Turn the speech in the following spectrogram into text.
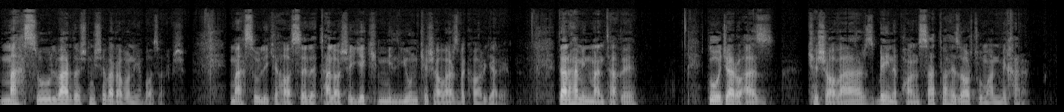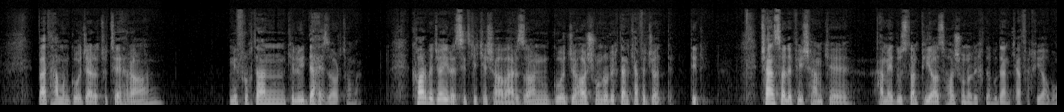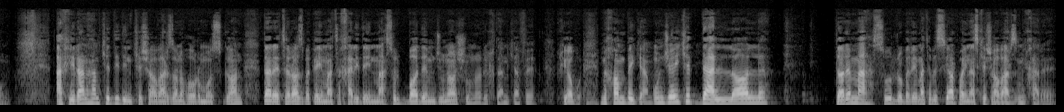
محصول برداشت میشه و روانه بازار میشه. محصولی که حاصل تلاش یک میلیون کشاورز و کارگره. در همین منطقه گوجه رو از کشاورز بین 500 تا هزار تومان می‌خرن بعد همون گوجه رو تو تهران میفروختن کیلویی ده هزار تومان. کار به جایی رسید که کشاورزان گوجه هاشون رو ریختن کف جاده. دیدین؟ چند سال پیش هم که همه دوستان پیازهاشون رو ریخته بودن کف خیابون. اخیرا هم که دیدین کشاورزان هرمزگان در اعتراض به قیمت خرید این محصول بادمجوناشون رو ریختن کف خیابون. می‌خوام بگم اونجایی که دلال داره محصول رو به قیمت بسیار پایین از کشاورز می‌خره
